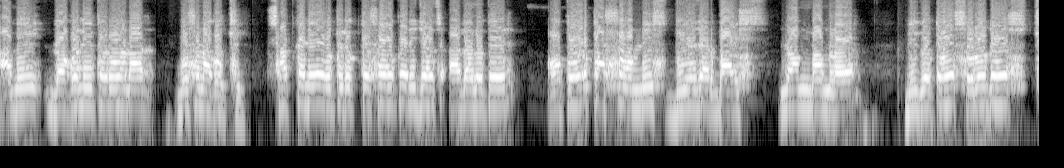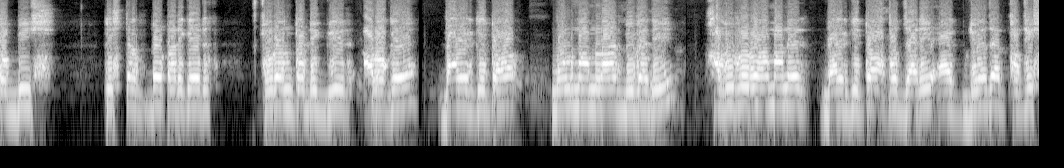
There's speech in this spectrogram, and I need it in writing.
আমি দখলি পরোয়ানার ঘোষণা করছি। সাতকানিয়া অতিরিক্ত সহকারী জজ আদালতের অপর পাঁচশো উনিশ দুই হাজার বাইশ নং মামলার বিগত ষোলো দশ চব্বিশ খ্রিস্টাব্দ তারিখের চূড়ান্ত ডিগ্রির আলোকে দায়েরকৃত মূল মামলার বিবাদী হাবিবুর রহমানের দায়েরকৃত আপদজারি এক দুই হাজার পঁচিশ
